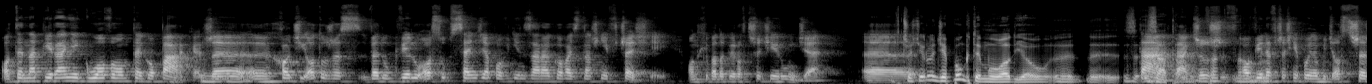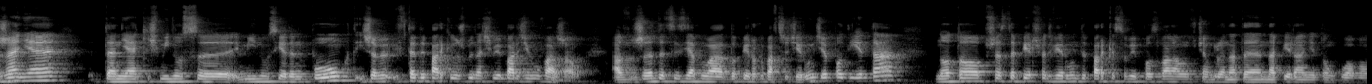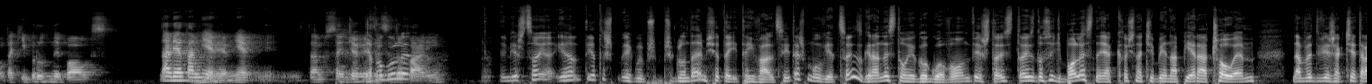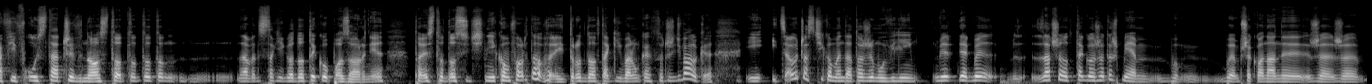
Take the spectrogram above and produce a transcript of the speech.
o te napieranie głową tego parkę, mhm. że e, chodzi o to, że według wielu osób sędzia powinien zareagować znacznie wcześniej. On chyba dopiero w trzeciej rundzie. E, w trzeciej rundzie punkty mu odjął e, z, tak, za to. Tak, że już no, o wiele no. wcześniej powinno być ostrzeżenie, ten jakiś minus, y, minus jeden punkt i żeby wtedy Parker już by na siebie bardziej uważał. A że decyzja była dopiero chyba w trzeciej rundzie podjęta, no to przez te pierwsze dwie rundy Parker sobie pozwalał ciągle na te napieranie tą głową, taki brudny boks. No ale ja tam nie wiem, nie, nie tam sędziowie ja zdecydowali. Ogóle... Wiesz co, ja, ja, ja też jakby przyglądałem się tej, tej walce i też mówię, co jest grane z tą jego głową, wiesz, to jest, to jest dosyć bolesne, jak ktoś na ciebie napiera czołem, nawet wiesz, jak cię trafi w usta czy w nos, to, to, to, to nawet z takiego dotyku pozornie, to jest to dosyć niekomfortowe i trudno w takich warunkach toczyć walkę. I, i cały czas ci komentatorzy mówili, jakby zacznę od tego, że też miałem, byłem przekonany, że, że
